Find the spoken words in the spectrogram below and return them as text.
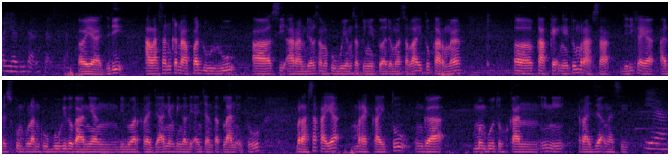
Oh iya bisa bisa bisa. Oh ya, jadi alasan kenapa dulu uh, si Arandel sama kubu yang satunya itu ada masalah itu karena uh, kakeknya itu merasa jadi kayak ada sekumpulan kubu gitu kan yang di luar kerajaan yang tinggal di Enchanted Land itu merasa kayak mereka itu nggak membutuhkan ini raja nggak sih? Iya.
